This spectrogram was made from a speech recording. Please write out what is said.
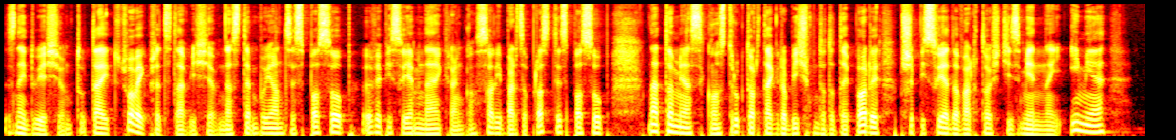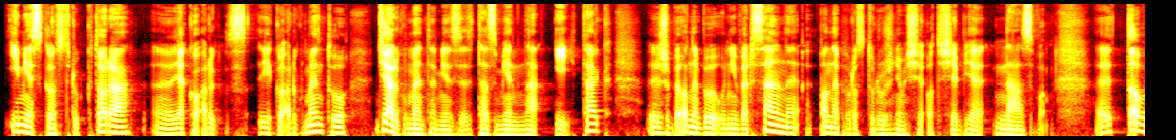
znajduje się tutaj. Człowiek przedstawi się w następujący sposób, wypisujemy na ekran konsoli, bardzo prosty sposób, natomiast konstruktor, tak robiliśmy to do tej pory, przypisuje do wartości zmiennej imię, imię z konstruktora e, jako jego argumentu, gdzie argumentem jest ta zmienna i, tak? Żeby one były uniwersalne, one po prostu różnią się od siebie nazwą. E, to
